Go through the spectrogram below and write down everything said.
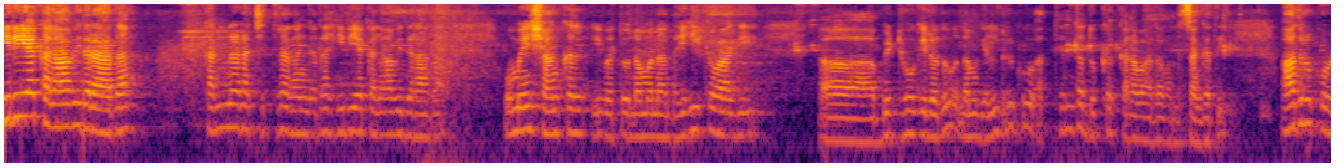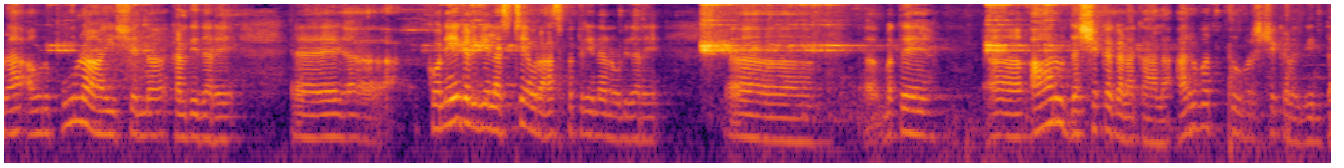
ಹಿರಿಯ ಕಲಾವಿದರಾದ ಕನ್ನಡ ಚಿತ್ರರಂಗದ ಹಿರಿಯ ಕಲಾವಿದರಾದ ಉಮೇಶ್ ಅಂಕಲ್ ಇವತ್ತು ನಮ್ಮನ್ನು ದೈಹಿಕವಾಗಿ ಬಿಟ್ಟು ಹೋಗಿರೋದು ನಮಗೆಲ್ರಿಗೂ ಅತ್ಯಂತ ದುಃಖಕರವಾದ ಒಂದು ಸಂಗತಿ. ಆದರೂ ಕೂಡ ಅವರು ಪೂರ್ಣ ಆಯುಷ್ಯನ್ನು ಕಳೆದಿದ್ದಾರೆ. ಕೊನೆಗಳಿಗೆಲ್ಲಷ್ಟೇ ಅವರು ಆಸ್ಪತ್ರೆಯನ್ನು ನೋಡಿದ್ದಾರೆ. ಮತ್ತು ಆರು ದಶಕಗಳ ಕಾಲ, ಅರವತ್ತು ವರ್ಷಗಳಿಗಿಂತ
